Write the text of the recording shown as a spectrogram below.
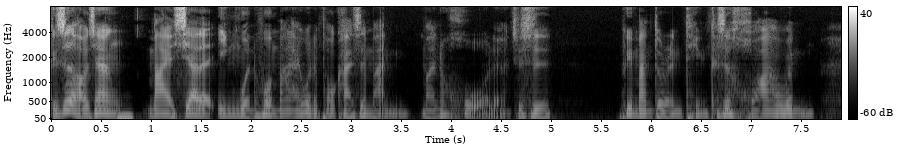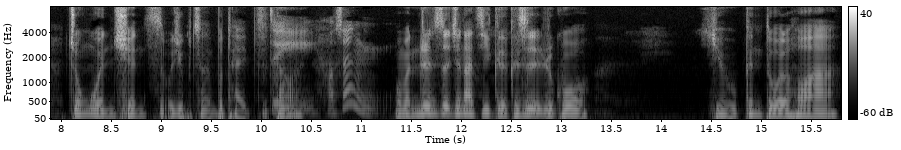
可是好像马来西亚的英文或马来文的 podcast 是蛮蛮火的，就是会蛮多人听。可是华文、中文圈子我就真的不太知道。对，好像我们认识就那几个，可是如果有更多的话，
